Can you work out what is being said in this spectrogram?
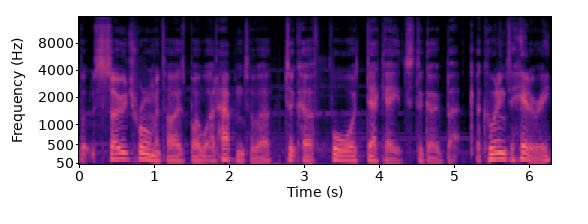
but was so traumatized by what had happened to her, it took her four decades to go back. According to Hillary,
